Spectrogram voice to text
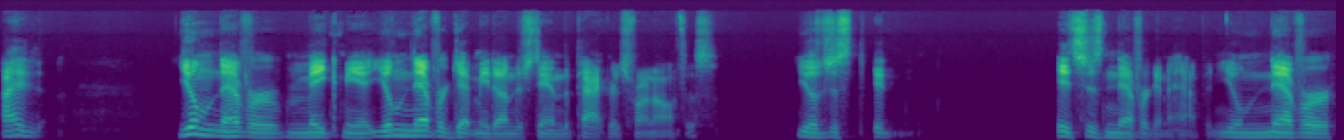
I you'll never make me you'll never get me to understand the Packers front office. You'll just it it's just never going to happen. You'll never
